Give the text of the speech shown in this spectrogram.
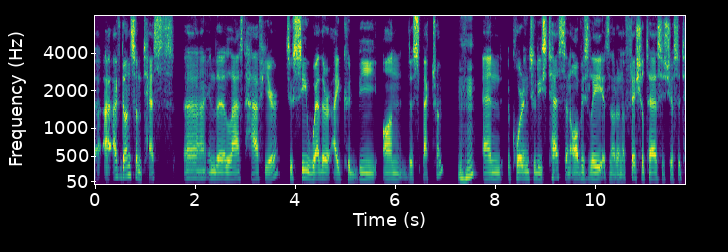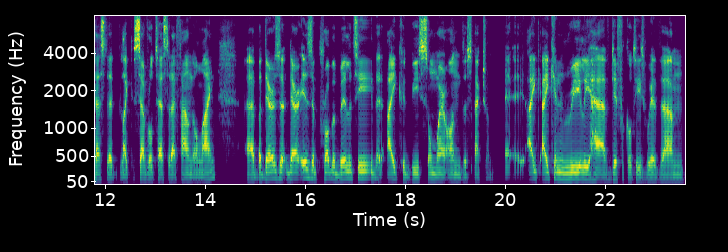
I- i've done some tests uh, in the last half year to see whether i could be on the spectrum Mm-hmm. And according to these tests, and obviously it's not an official test, it's just a test that, like several tests that I found online. Uh, but there's a there is a probability that I could be somewhere on the spectrum. Uh, I I can really have difficulties with. Um,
